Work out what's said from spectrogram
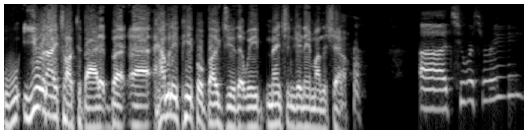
w- you and I talked about it, but uh, how many people bugged you that we mentioned your name on the show? Uh, two or three?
